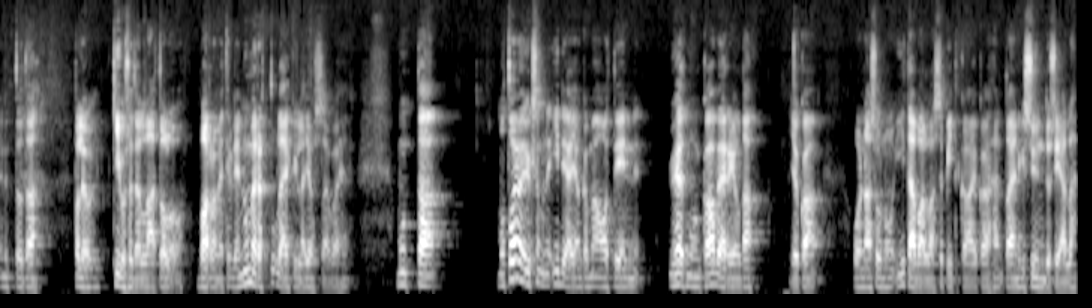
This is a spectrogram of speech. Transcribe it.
Me nyt tota, paljon kiusotellaan tuolla barometrilla. ja Numerot tulee kyllä jossain vaiheessa. Mutta, mutta toi on yksi sellainen idea, jonka mä otin yhdeltä mun kaverilta, joka on asunut Itävallassa pitkä aikaa, hän, tai ainakin syntyi siellä,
